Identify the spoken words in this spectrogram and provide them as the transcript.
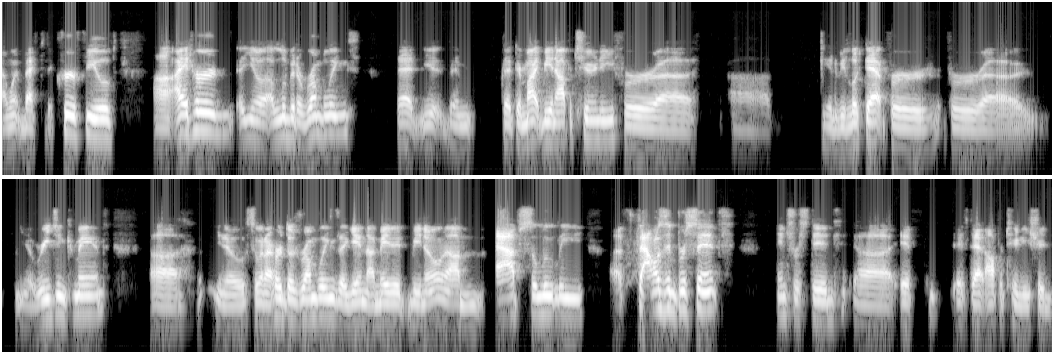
I went back to the career field. Uh, I had heard, you know, a little bit of rumblings that, you that there might be an opportunity for, uh, uh, you know, to be looked at for, for, uh, you know, region command. Uh, you know, so when I heard those rumblings again, I made it be known I'm absolutely a thousand percent interested if if that opportunity should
